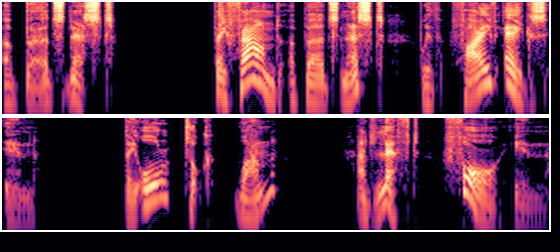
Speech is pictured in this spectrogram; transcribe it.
a bird's nest. They found a bird's nest with five eggs in. They all took one and left four in.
